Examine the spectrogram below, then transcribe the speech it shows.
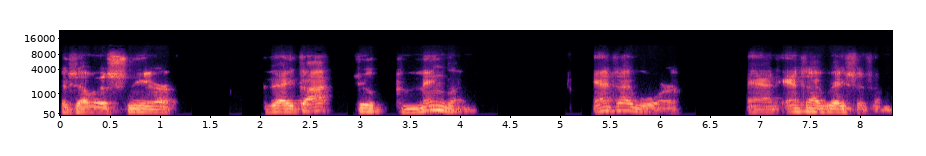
except with a sneer. They got to commingling anti war and anti racism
